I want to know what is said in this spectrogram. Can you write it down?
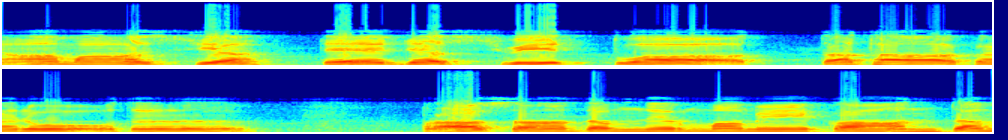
नामास्य तेजस्वित्वात् तथा करोत्। प्रासादं निर्ममे कान्तं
